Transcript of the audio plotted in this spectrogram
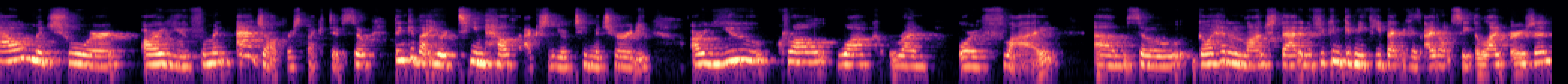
how mature are you from an agile perspective? So think about your team health, actually, your team maturity. Are you crawl, walk, run, or fly? Um, so go ahead and launch that. And if you can give me feedback because I don't see the live version,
